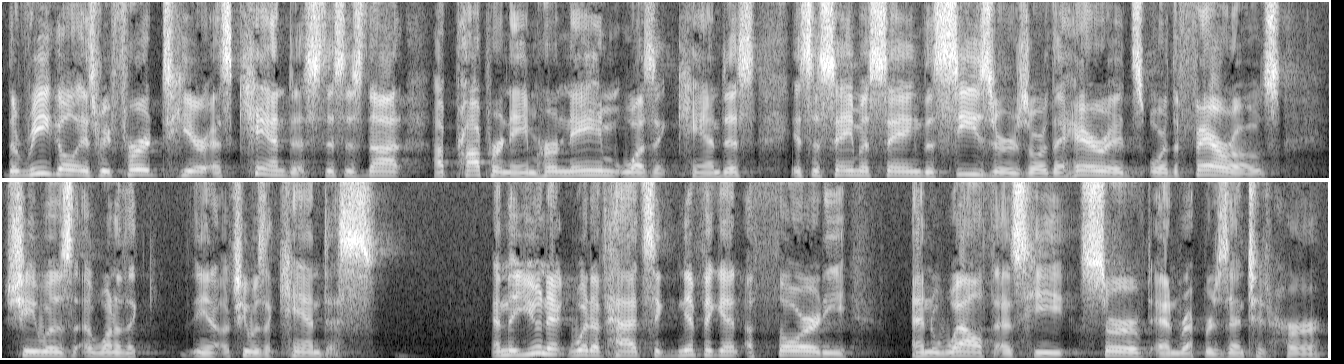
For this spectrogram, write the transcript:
the regal is referred to here as Candace. This is not a proper name. Her name wasn't Candace. It's the same as saying the Caesars or the Herods or the Pharaohs. She was one of the, you know, she was a Candace. And the eunuch would have had significant authority and wealth as he served and represented her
